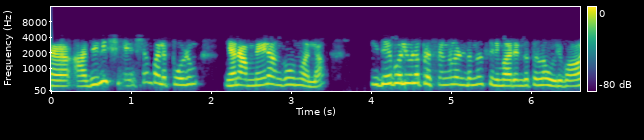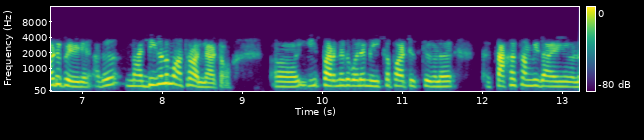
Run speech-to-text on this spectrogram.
ആഹ് അതിനുശേഷം പലപ്പോഴും ഞാൻ അമ്മയിലെ അംഗമൊന്നുമല്ല. ഇതേപോലെയുള്ള പ്രശ്നങ്ങൾ ഉണ്ടെന്ന് സിനിമാ രംഗത്തുള്ള ഒരുപാട് പേര്. അത് നടികൾ മാത്രമല്ല കേട്ടോ. ഈ പറഞ്ഞതുപോലെ മേക്കപ്പ് ആർട്ടിസ്റ്റുകൾ സഹസംവിധായകൾ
